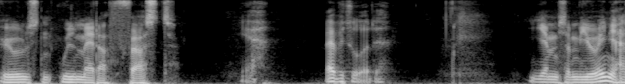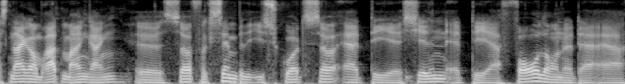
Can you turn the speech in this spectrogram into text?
øvelsen udmatter først. Ja. Hvad betyder det? Jamen, som vi jo egentlig har snakket om ret mange gange, øh, så for eksempel i squat, så er det øh, sjældent, at det er forlovene, der er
